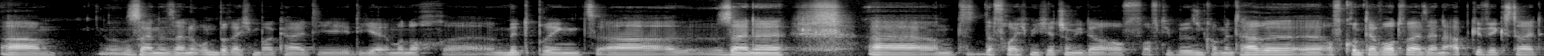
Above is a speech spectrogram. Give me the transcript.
ähm, seine, seine Unberechenbarkeit, die, die er immer noch äh, mitbringt, äh, seine, äh, und da freue ich mich jetzt schon wieder auf, auf die bösen Kommentare, äh, aufgrund der Wortwahl, seine Abgewichstheit,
